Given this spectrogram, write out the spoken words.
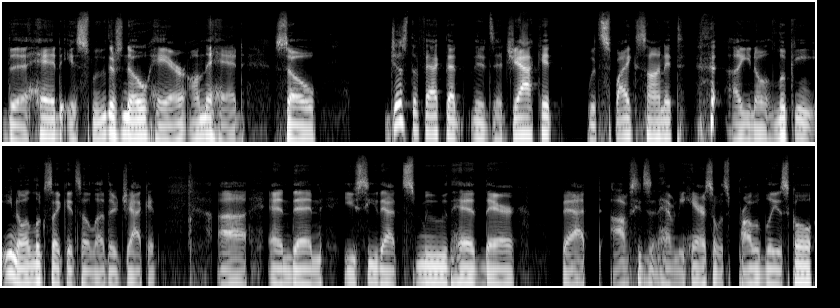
the head is smooth. There's no hair on the head. So just the fact that it's a jacket with spikes on it, uh, you know, looking, you know, it looks like it's a leather jacket. Uh, and then you see that smooth head there that obviously doesn't have any hair, so it's probably a skull.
